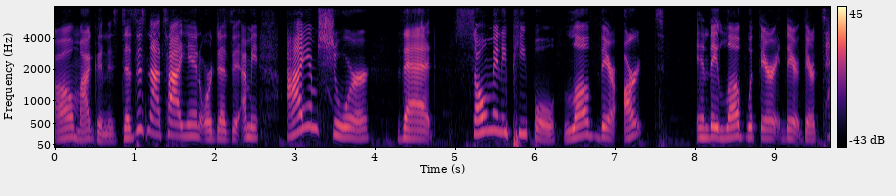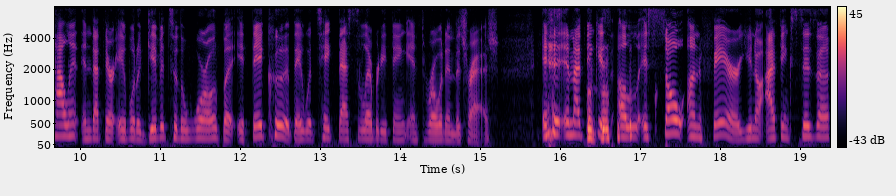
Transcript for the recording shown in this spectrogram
Oh my goodness. Does this not tie in or does it? I mean, I am sure that so many people love their art and they love with their their their talent and that they're able to give it to the world, but if they could, they would take that celebrity thing and throw it in the trash. and I think it's a, it's so unfair. You know, I think SZA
